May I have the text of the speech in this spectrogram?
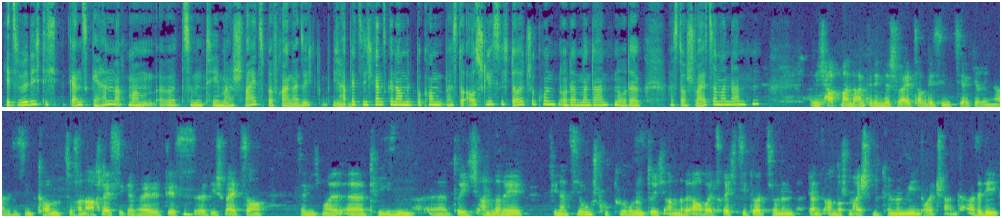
Jetzt würde ich dich ganz gern noch mal äh, zum Thema Schweiz befragen. Also ich, ich mhm. habe jetzt nicht ganz genau mitbekommen, hast du ausschließlich deutsche Kunden oder Mandanten oder hast du auch Schweizer Mandanten? Also ich habe Mandanten in der Schweiz, aber die sind sehr gering. Also die sind kaum zu vernachlässigen, weil das, mhm. äh, die Schweizer, sage ich mal, äh, Krisen äh, durch andere Finanzierungsstrukturen und durch andere Arbeitsrechtssituationen ganz anders meistern können wie in Deutschland. Also die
